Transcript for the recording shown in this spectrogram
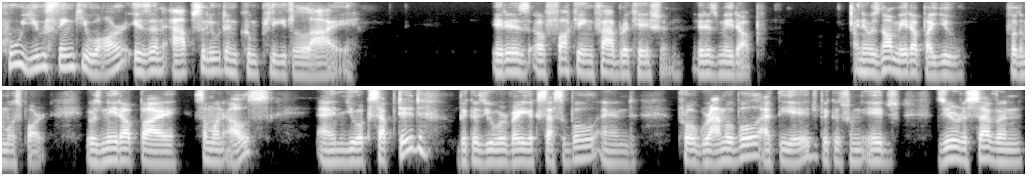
who you think you are is an absolute and complete lie. It is a fucking fabrication. It is made up. And it was not made up by you for the most part. It was made up by someone else and you accepted because you were very accessible and programmable at the age because from the age 0 to 7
